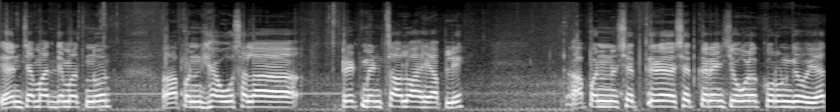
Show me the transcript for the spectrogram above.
यांच्या माध्यमातून आपण ह्या ऊसाला ट्रीटमेंट चालू आहे आपली. आपण शेतकरी शेतकऱ्यांची ओळख करून घेऊयात.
